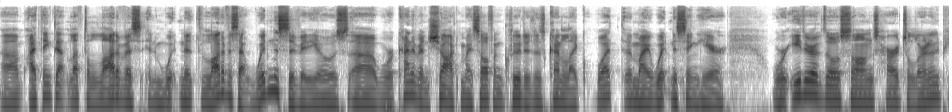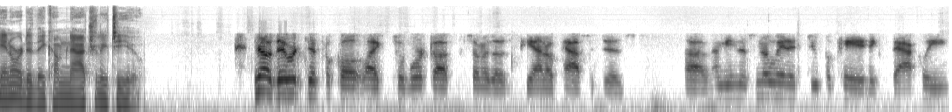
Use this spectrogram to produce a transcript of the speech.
Um, I think that left a lot of us in witness, a lot of us that witnessed the videos uh, were kind of in shock, myself included. It's kind of like, what am I witnessing here? Were either of those songs hard to learn on the piano, or did they come naturally to you? No, they were difficult, like to work up some of those piano passages. Uh, I mean, there's no way to duplicate it exactly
